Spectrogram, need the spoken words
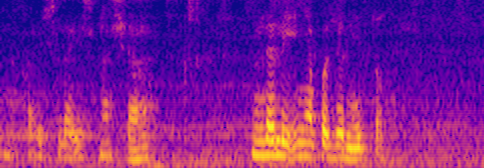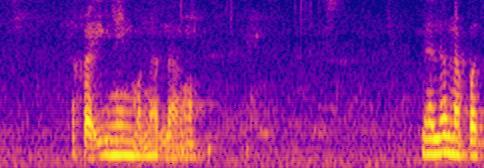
Naka-slice na siya. Ang dali niya pag ganito. Kakainin mo na lang. Lalo na pag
